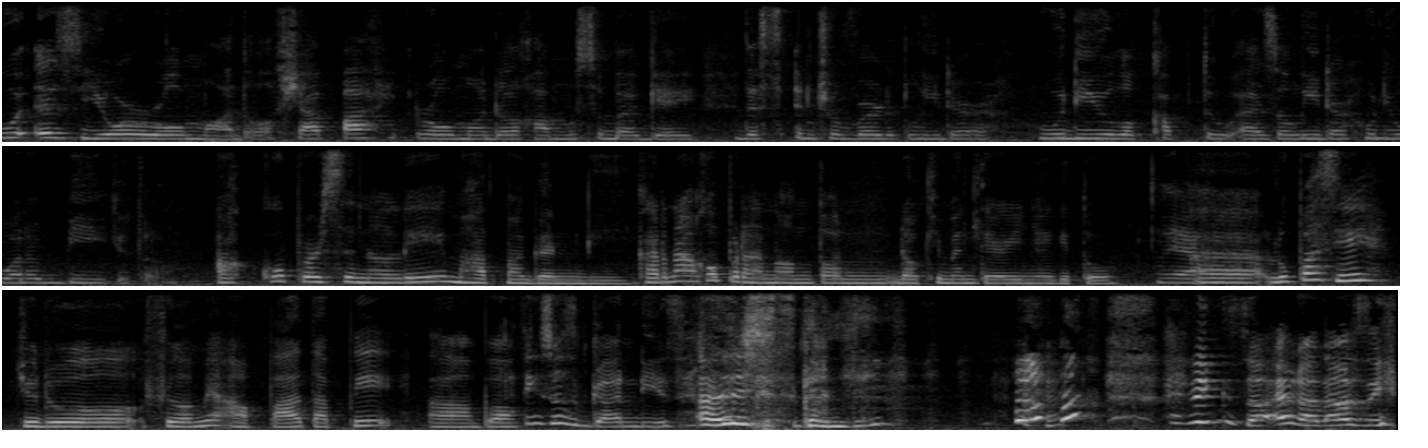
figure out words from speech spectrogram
who is your role model? Siapa role model kamu sebagai this introverted leader? Who do you look up to as a leader? Who do you wanna be gitu? Aku personally Mahatma Gandhi karena aku pernah nonton dokumenterinya gitu. Ya. Eh, lupa sih judul filmnya apa tapi uh, I think it's just Gandhi. Oh, it's just Gandhi. I think so. Eh nggak tahu sih.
